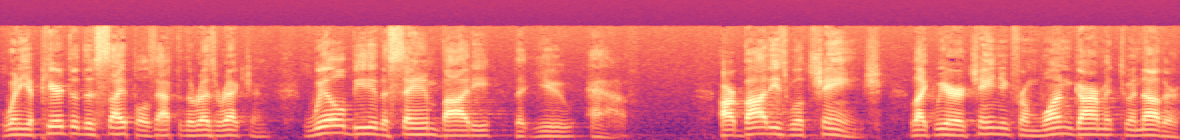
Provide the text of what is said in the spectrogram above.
when he appeared to the disciples after the resurrection will be the same body that you have. Our bodies will change like we are changing from one garment to another.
